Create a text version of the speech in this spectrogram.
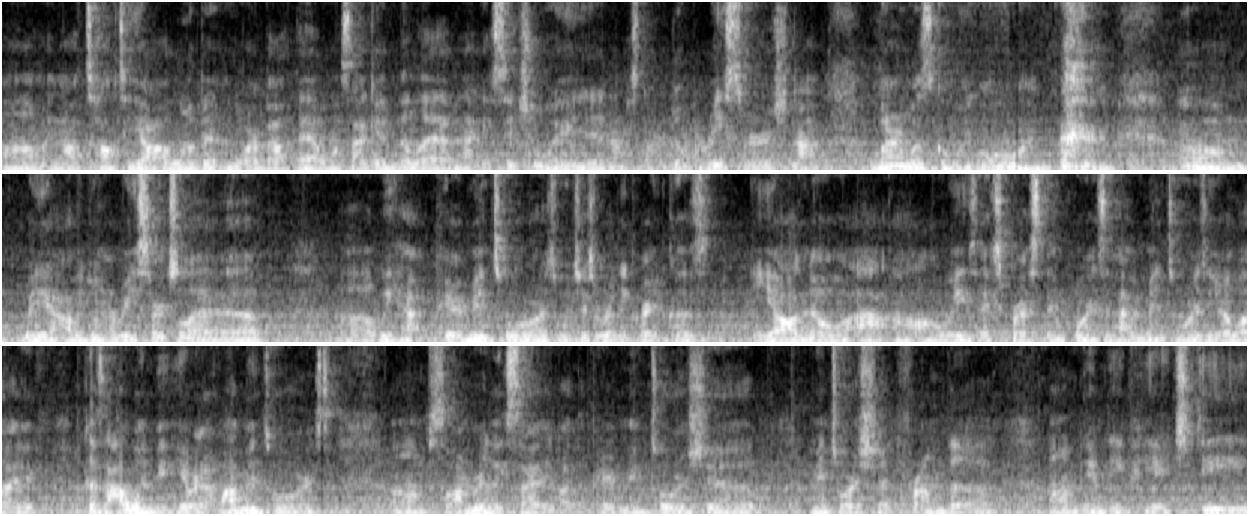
um, and I'll talk to y'all a little bit more about that once I get in the lab and I get situated and I start doing research and I learn what's going on. um, but yeah, I'll be doing a research lab. Uh, we have peer mentors, which is really great because y'all know I, I, always express the importance of having mentors in your life because I wouldn't be here without my mentors. Um, so I'm really excited about the peer mentorship, mentorship from the um, MD PhD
